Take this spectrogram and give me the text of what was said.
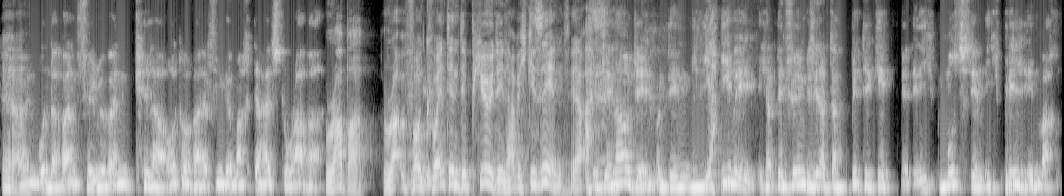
ja. einen wunderbaren Film über einen Killer-Autoreifen gemacht, der heißt Rubber. Rubber, Rubber von Quentin Dupieux, den habe ich gesehen. Ja. Genau den. Und den ja. liebe ich. Ich habe den Film gesehen und gesagt, bitte gib mir den. Ich muss den, ich will den machen.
